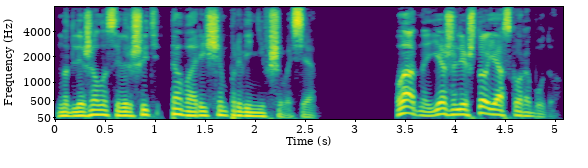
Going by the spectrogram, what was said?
надлежало совершить товарищам провинившегося. «Ладно, ежели что, я скоро буду».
